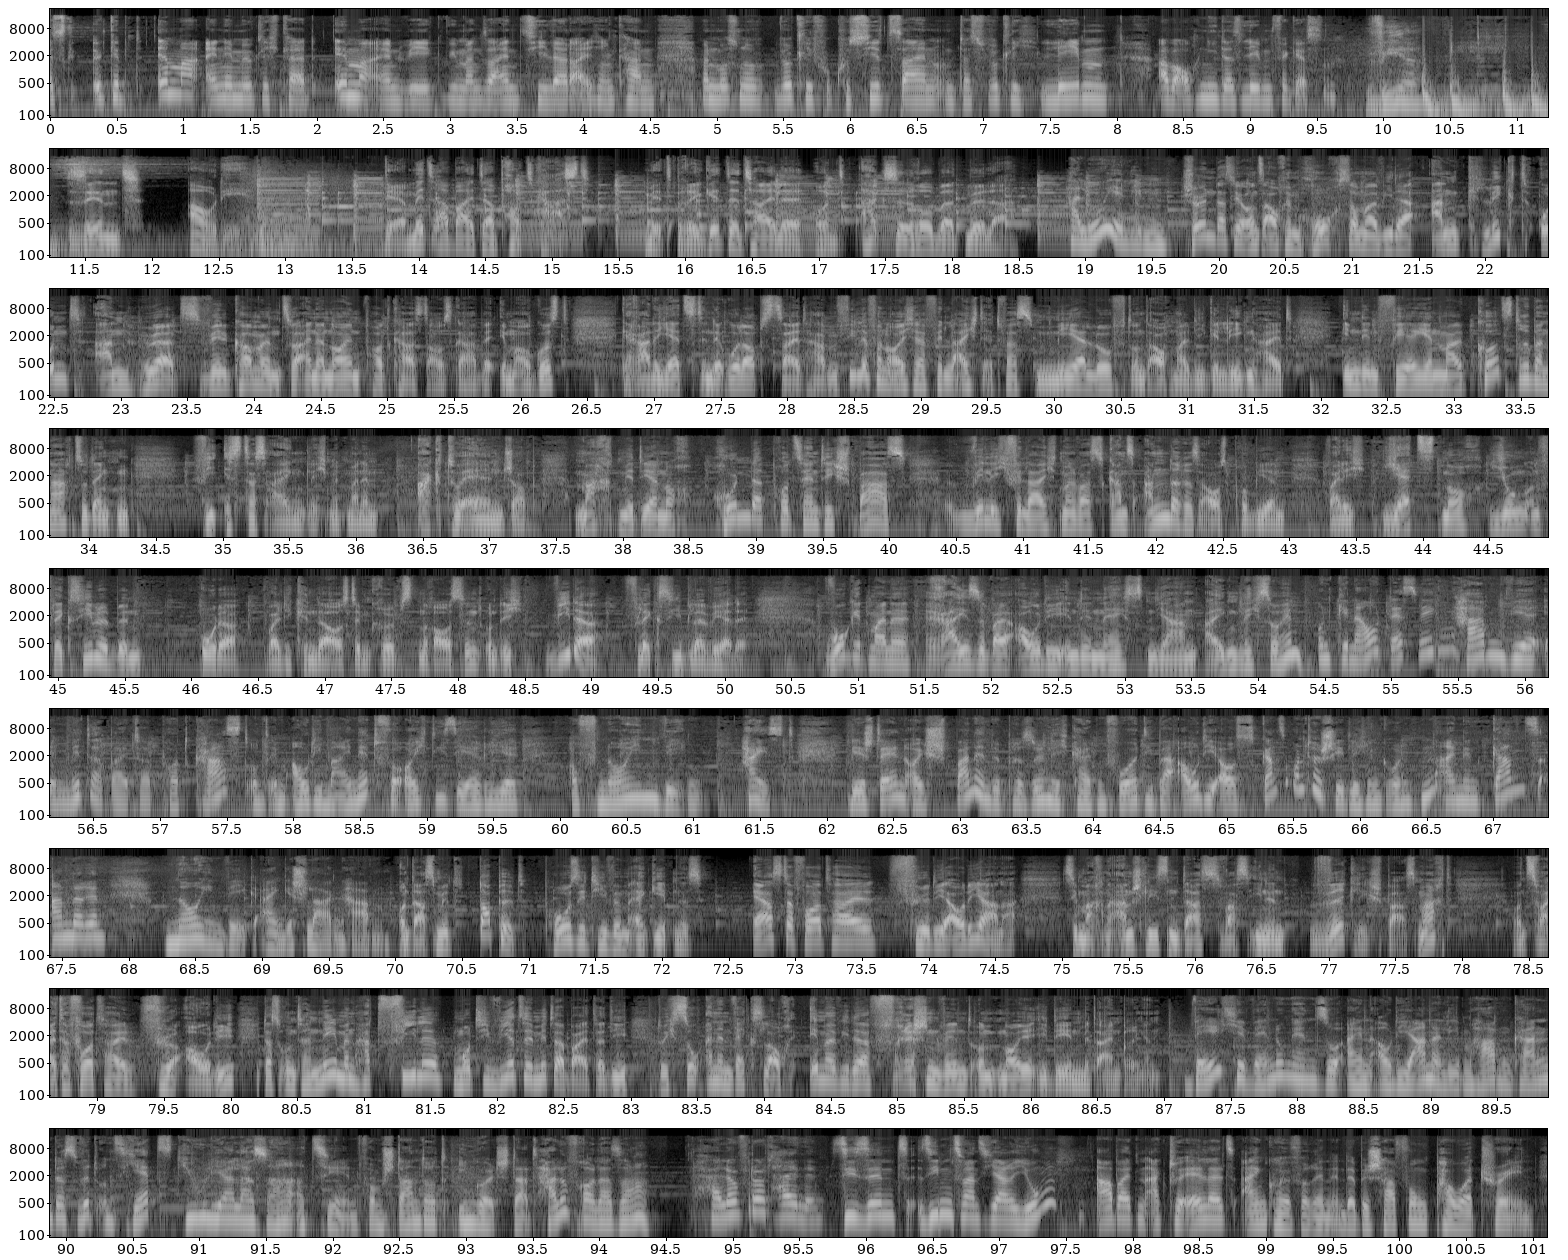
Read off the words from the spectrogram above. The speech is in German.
Es gibt immer eine Möglichkeit, immer einen Weg, wie man sein Ziel erreichen kann. Man muss nur wirklich fokussiert sein und das wirklich leben, aber auch nie das Leben vergessen. Wir sind Audi. Der Mitarbeiter-Podcast mit Brigitte Teile und Axel Robert Müller. Hallo ihr Lieben. Schön, dass ihr uns auch im Hochsommer wieder anklickt und anhört. Willkommen zu einer neuen Podcast-Ausgabe im August. Gerade jetzt in der Urlaubszeit haben viele von euch ja vielleicht etwas mehr Luft und auch mal die Gelegenheit, in den Ferien mal kurz drüber nachzudenken. Wie ist das eigentlich mit meinem aktuellen Job? Macht mir der noch hundertprozentig Spaß? Will ich vielleicht mal was ganz anderes ausprobieren, weil ich jetzt noch jung und flexibel bin? Oder weil die Kinder aus dem Gröbsten raus sind und ich wieder flexibler werde. Wo geht meine Reise bei Audi in den nächsten Jahren eigentlich so hin? Und genau deswegen haben wir im Mitarbeiter-Podcast und im Audi MyNet für euch die Serie auf neuen Wegen. Heißt, wir stellen euch spannende Persönlichkeiten vor, die bei Audi aus ganz unterschiedlichen Gründen einen ganz anderen neuen Weg eingeschlagen haben. Und das mit doppelt positivem Ergebnis. Erster Vorteil für die Audianer. Sie machen anschließend das, was ihnen wirklich Spaß macht. Und zweiter Vorteil für Audi, das Unternehmen hat viele motivierte Mitarbeiter, die durch so einen Wechsel auch immer wieder frischen Wind und neue Ideen mit einbringen. Welche Wendungen so ein Audianerleben haben kann, das wird uns jetzt Julia Lazar erzählen vom Standort Ingolstadt. Hallo Frau Lazar. Hallo Frau Teile. Sie sind 27 Jahre jung, arbeiten aktuell als Einkäuferin in der Beschaffung Powertrain.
